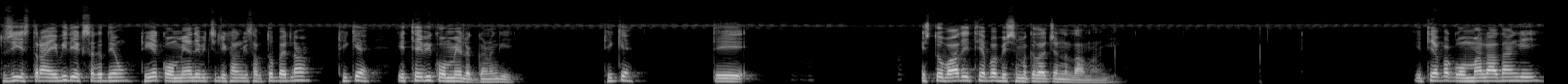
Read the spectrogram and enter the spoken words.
ਤੁਸੀਂ ਇਸ ਤਰ੍ਹਾਂ ਇਹ ਵੀ ਦੇਖ ਸਕਦੇ ਹੋ, ਠੀਕ ਹੈ, ਕੋਮਿਆਂ ਦੇ ਵਿੱਚ ਲਿਖਾਂਗੇ ਸਭ ਤੋਂ ਪਹਿਲਾਂ, ਠੀਕ ਹੈ, ਇੱਥੇ ਵੀ ਕੋਮੇ ਲੱਗਣਗੇ, ਠੀਕ ਹੈ, ਤੇ ਇਸ ਤੋਂ ਬਾਅਦ ਇੱਥੇ ਆਪਾਂ ਬਿਸਮਿਕ ਦਾ ਚਿੰਨ੍ਹ ਲਾਵਾਂਗੇ। ਇੱਥੇ ਆਪਾਂ ਕੋਮਾ ਲਾ ਦਾਂਗੇ,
